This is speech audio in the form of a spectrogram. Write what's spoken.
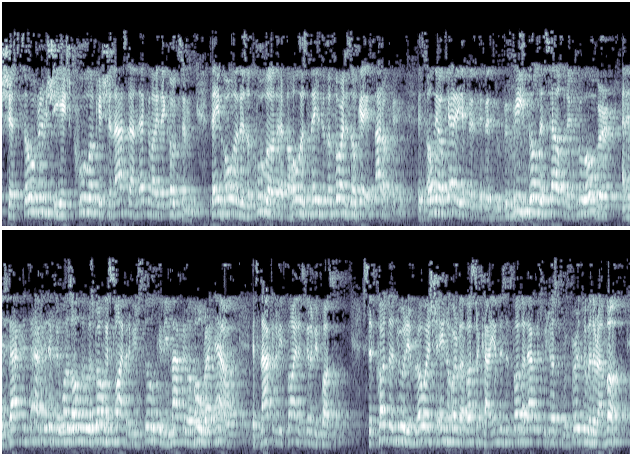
Shesovrim sheyesh kula kishanasa nekavai they kotzim. They hold that there's a kula that if the hole is made through the thorns, it's okay. It's not okay. It's only okay if it, if it refilled itself and it grew over and it's back intact. And if it was all that was growing, it's fine. But if you still can be making the hole right now, it's not going to be fine. It's going to be possible. This is on that which we just referred to in the Ramah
